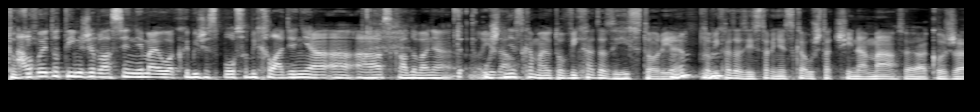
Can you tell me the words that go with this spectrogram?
To vy- alebo je to tým, že vlastne nemajú ako keby, že spôsoby chladenia a, a skladovania Už jedál? dneska majú to vychádza z histórie. Mhm, Mm-hmm. To vychádza z histórie. Dneska už tá Čína má e, akože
